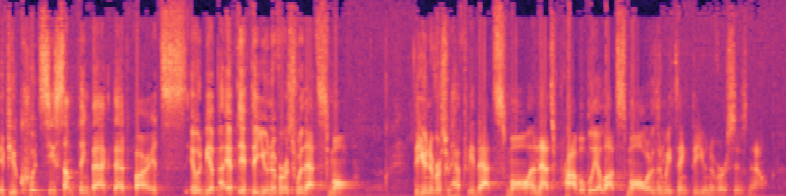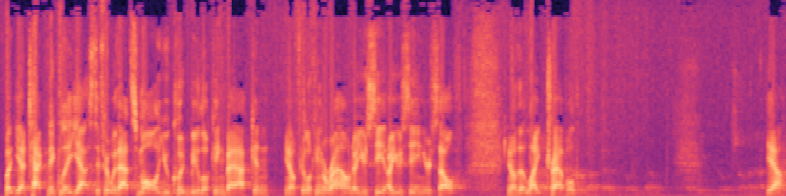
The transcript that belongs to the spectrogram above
If you could see something back that far, it's, it would be a, if, if the universe were that small. The universe would have to be that small, and that's probably a lot smaller than we think the universe is now. But yeah, technically, yes. If it were that small, you could be looking back, and you know, if you're looking around, are you see, are you seeing yourself? You know, that light traveled. Yeah.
